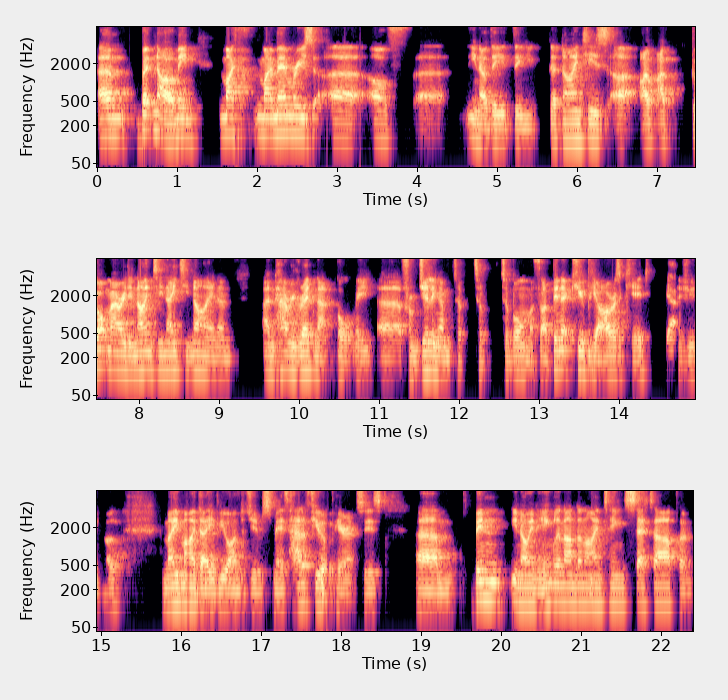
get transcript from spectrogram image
Um, but no, I mean, my my memories uh, of uh, you know the the the 90s. Uh, I, I, got married in 1989, and and Harry Redknapp bought me uh, from Gillingham to, to, to Bournemouth. I'd been at QPR as a kid, yeah. as you know made my debut under Jim Smith, had a few appearances, um, been, you know, in England under 19 set up and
